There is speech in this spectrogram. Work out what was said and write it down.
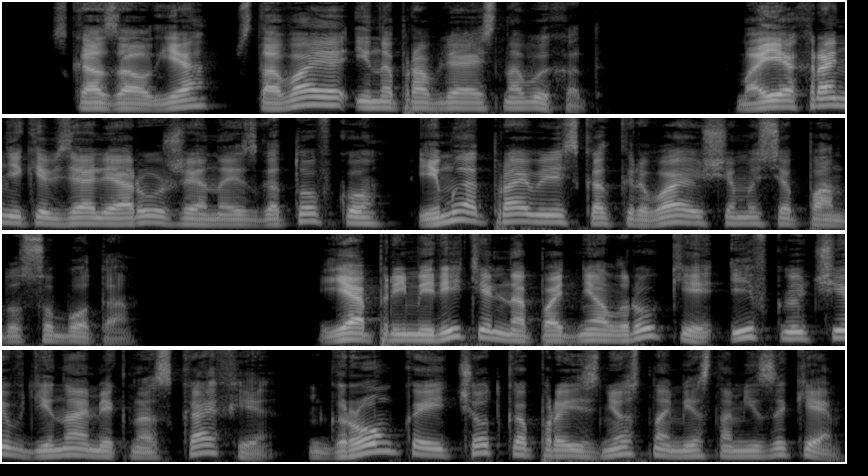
— сказал я, вставая и направляясь на выход. Мои охранники взяли оружие на изготовку, и мы отправились к открывающемуся пандусу бота. Я примирительно поднял руки и, включив динамик на скафе, громко и четко произнес на местном языке.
